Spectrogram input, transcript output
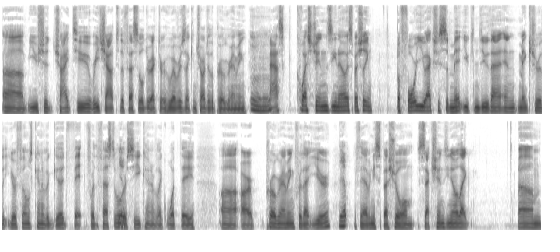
Um, you should try to reach out to the festival director or whoever's like in charge of the programming. Ask questions, you know, especially before you actually submit. You can do that and make sure that your film's kind of a good fit for the festival Yep. or see kind of like what they uh, are programming for that year. Yep. If they have any special sections, you know, like um,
